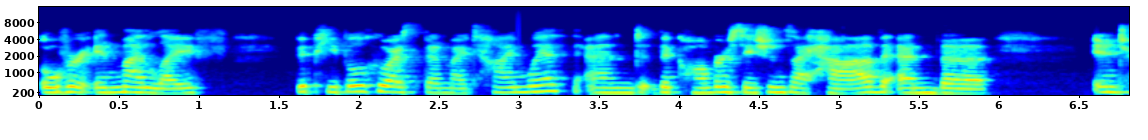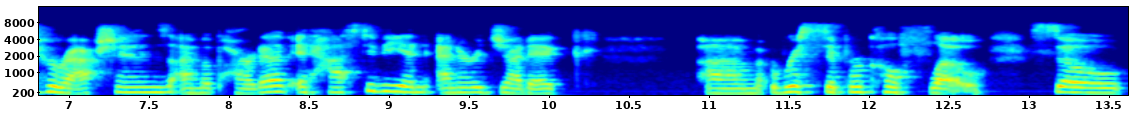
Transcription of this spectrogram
over in my life the people who I spend my time with and the conversations I have and the interactions I'm a part of. It has to be an energetic, um, reciprocal flow. So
